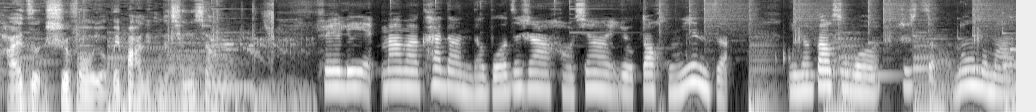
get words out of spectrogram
孩。子是否有被霸凌的倾向。菲利，妈妈看到你的脖子上好像有道红印子，你能告诉我是怎么弄的吗？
